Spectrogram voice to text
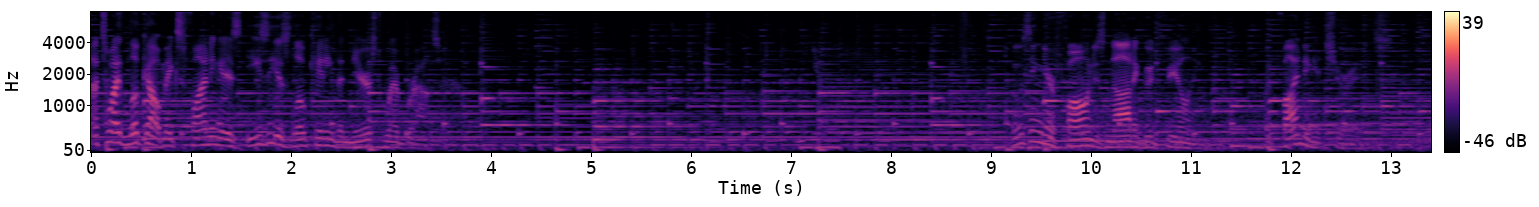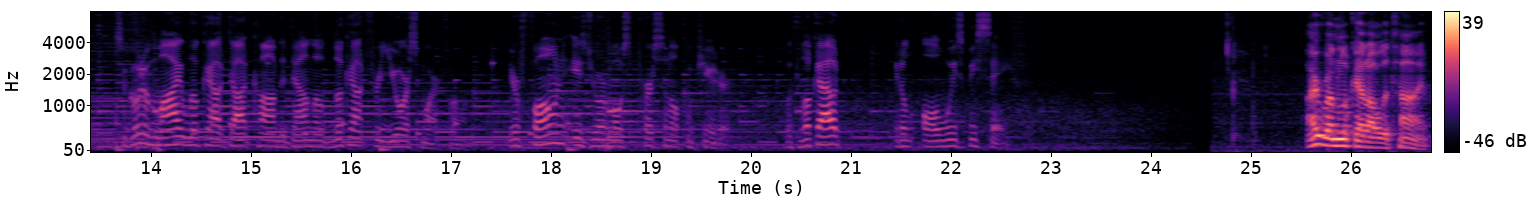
That's why Lookout makes finding it as easy as locating the nearest web browser. Losing your phone is not a good feeling, but finding it sure is. So go to mylookout.com to download Lookout for your smartphone. Your phone is your most personal computer. With Lookout, it'll always be safe. I run Lookout all the time,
